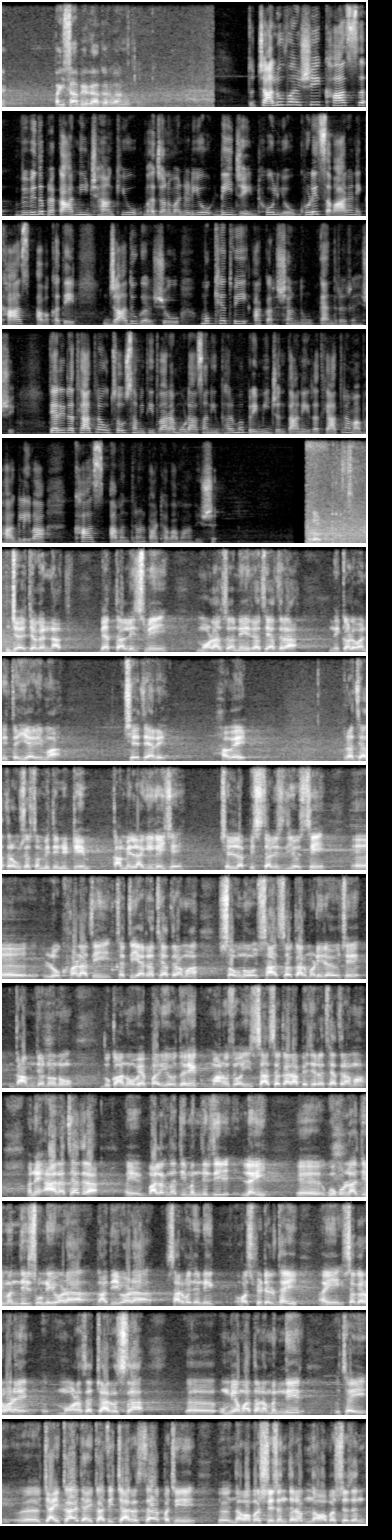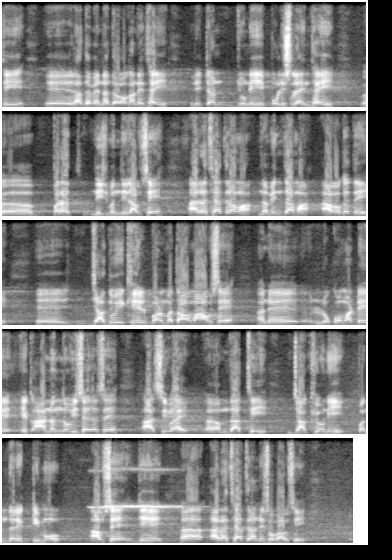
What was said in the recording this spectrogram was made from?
પૈસા ભેગા કરવાનું. તો ચાલુ વર્ષે ખાસ વિવિધ પ્રકારની ઝાંકીઓ ભજન મંડળીઓ ડીજે ઢોલીઓ ઘોડેસવાર અને ખાસ આ વખતે જાદુગર શો મુખ્યત્વે આકર્ષણનું કેન્દ્ર રહેશે. ત્યારે રથયાત્રા ઉત્સવ સમિતિ દ્વારા મોડાસાની ધર્મપ્રેમી જનતાને રથયાત્રામાં ભાગ લેવા ખાસ આમંત્રણ પાઠવવામાં આવ્યું છે. જય જગન્નાથ. બેતાલીસમી મોડાસાની રથયાત્રા નીકળવાની તૈયારીમાં છે ત્યારે. હવે રથયાત્રા ઉત્સવ સમિતિની ટીમ કામે લાગી ગઈ છે. છેલ્લા પિસ્તાલીસ દિવસથી લોકફાળાથી થતી આ રથયાત્રામાં સૌનો સાથ સહકાર મળી રહ્યો છે. ગામજનોનો, દુકાનો, વેપારીઓ, દરેક માણસો અહીં સાથ સહકાર આપે છે રથયાત્રામાં. અને આ રથયાત્રા અહીં બાલકનાથજી મંદિરથી લઈ એ ગોકુળનાથજી મંદિર, સોનીવાડા, ગાંધીવાડા, સાર્વજનિક હોસ્પિટલ થઈ અહીં સગરવાડે મોડાસા ચાર રસ્તા ઉમિયા માતાના મંદિર થઈ જાયકા, જાયકાથી ચાર રસ્તા, પછી નવા બસ સ્ટેશન તરફ, નવા બસ સ્ટેશનથી, એ, રાધાબેનના દવાખાને થઈ, રિટર્ન જૂની પોલીસ લાઇન થઈ પરત નિજ મંદિર આવશે. આ રથયાત્રામાં, નવીનતામાં, આ વખતે જાદુઈ ખેલ પણ બતાવવામાં આવશે. અને લોકો માટે એક આનંદનો વિષય હશે. આ સિવાય અમદાવાદથી ઝાંખીઓની પંદરેક ટીમો આવશે જે રથયાત્રાને શોભાવશે.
